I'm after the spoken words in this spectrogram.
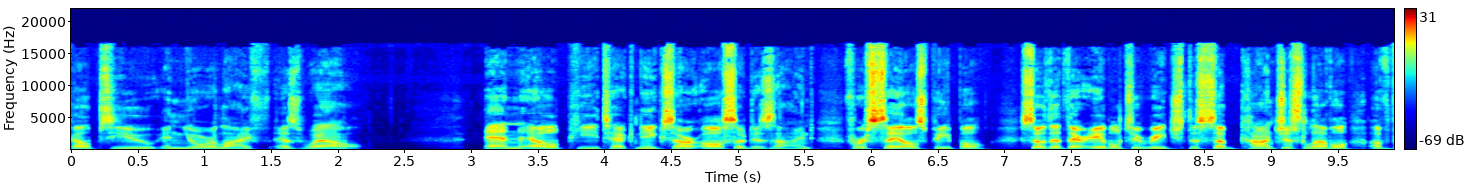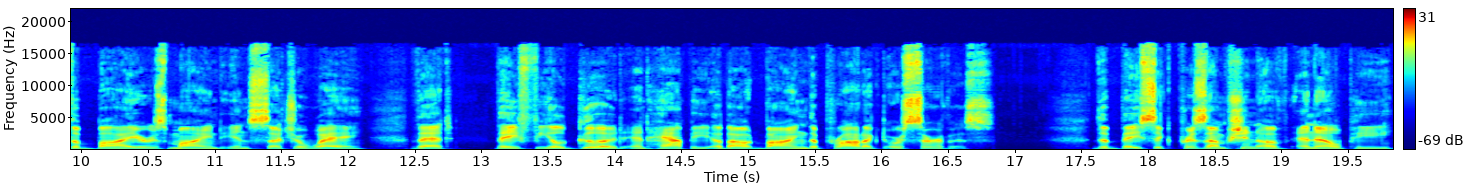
helps you in your life as well. NLP techniques are also designed for salespeople so that they're able to reach the subconscious level of the buyer's mind in such a way that they feel good and happy about buying the product or service. The basic presumption of NLP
